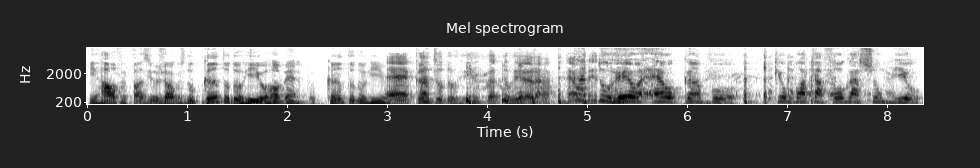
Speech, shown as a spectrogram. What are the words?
E Ralf fazia os jogos do Canto do Rio, Roberto. Canto do Rio. É, Canto do Rio. Canto do Rio era realmente. Canto do Rio é o campo que o Botafogo assumiu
